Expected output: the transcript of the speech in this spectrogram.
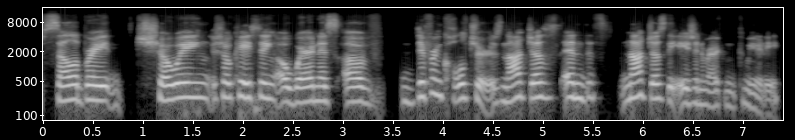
celebrate showing showcasing awareness of different cultures, not just and it's not just the Asian American community.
